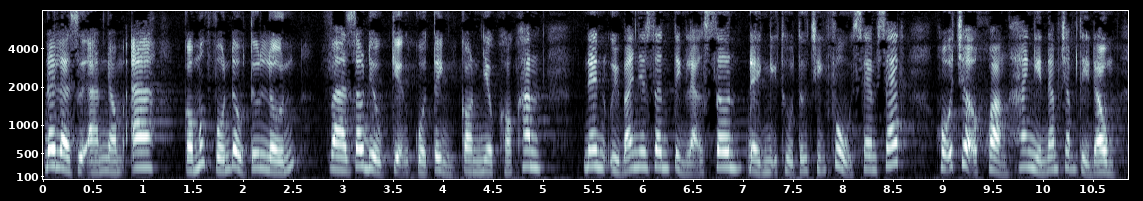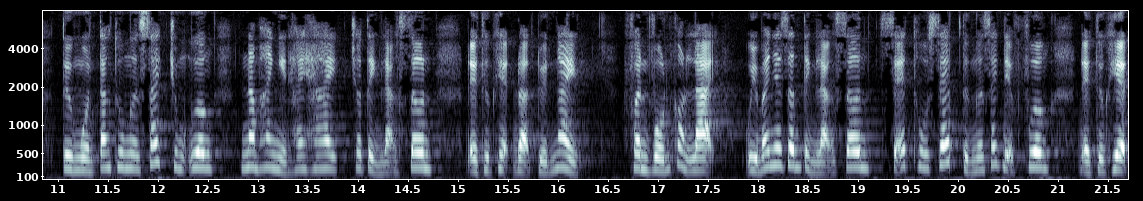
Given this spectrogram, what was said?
Đây là dự án nhóm A có mức vốn đầu tư lớn và do điều kiện của tỉnh còn nhiều khó khăn, nên Ủy ban Nhân dân tỉnh Lạng Sơn đề nghị Thủ tướng Chính phủ xem xét hỗ trợ khoảng 2.500 tỷ đồng từ nguồn tăng thu ngân sách Trung ương năm 2022 cho tỉnh Lạng Sơn để thực hiện đoạn tuyến này. Phần vốn còn lại, Ủy ban Nhân dân tỉnh Lạng Sơn sẽ thu xếp từ ngân sách địa phương để thực hiện.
